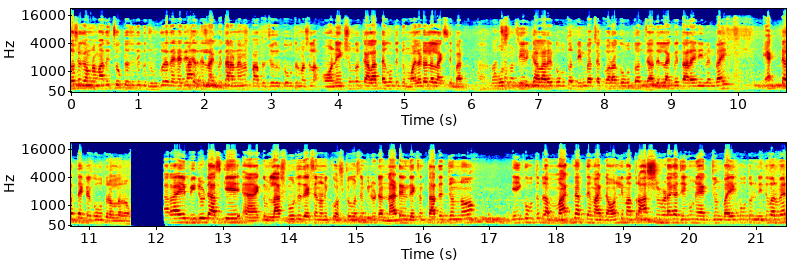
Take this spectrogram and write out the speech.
দর্শক আমরা মাদের চোখটা যদি একটু ঝুম করে দেখাই দিই যাদের লাগবে তারা নামে পাথর চোখের কবুতর মাসালা অনেক সুন্দর কালারটা কিন্তু একটু ময়লা টয়লা লাগছে বাট হ্যাঁ, কালারের কবুতর ডিম বাচ্চা করা কবুতর যাদের লাগবে তারাই নেবেন ভাই। একটাতে একটা কবুতর আল্লাহ। যারা এই ভিডিওটা আজকে একদম লাস্ট মুহূর্তে দেখছেন, অনেক কষ্ট করছেন, ভিডিওটা না টেনে দেখছেন, তাদের জন্য এই কবুতরটা মাগনাতে মাগনা অনলি মাত্র আটশোশো টাকা যে কোনো একজন বা এই কবুতর নিতে পারবেন।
